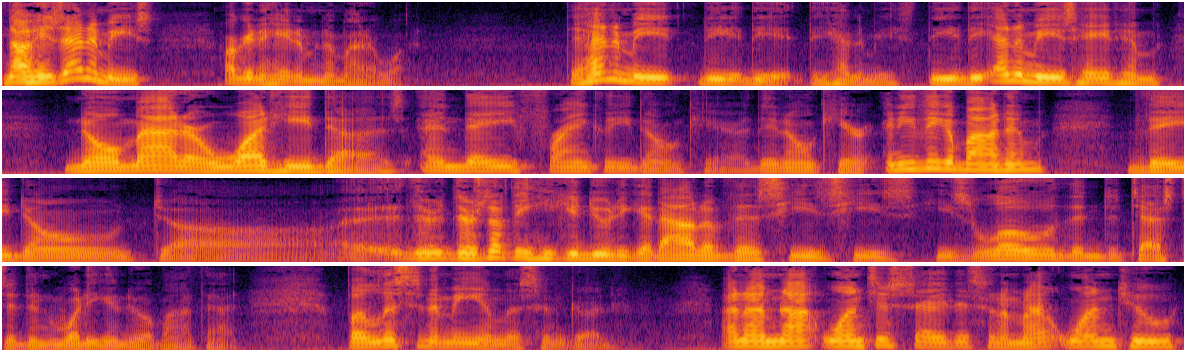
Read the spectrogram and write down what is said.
Now his enemies are going to hate him no matter what. The enemy, the the the enemies, the the enemies hate him no matter what he does, and they frankly don't care. They don't care anything about him. They don't. Uh, there, there's nothing he can do to get out of this. He's he's he's loathed and detested, and what are you going to do about that? But listen to me and listen good. And I'm not one to say this, and I'm not one to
